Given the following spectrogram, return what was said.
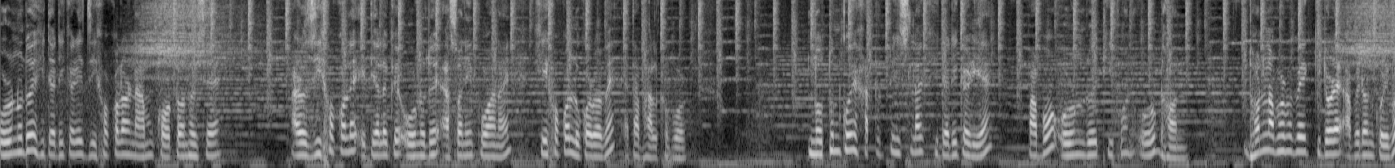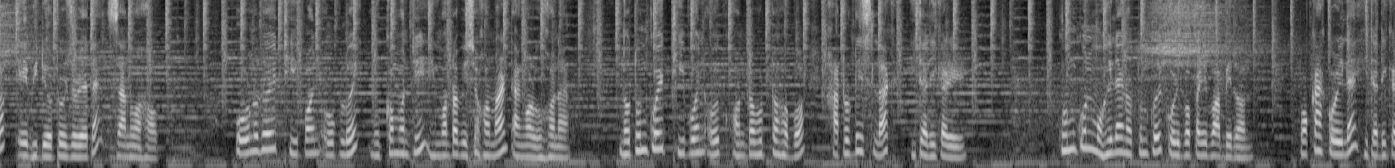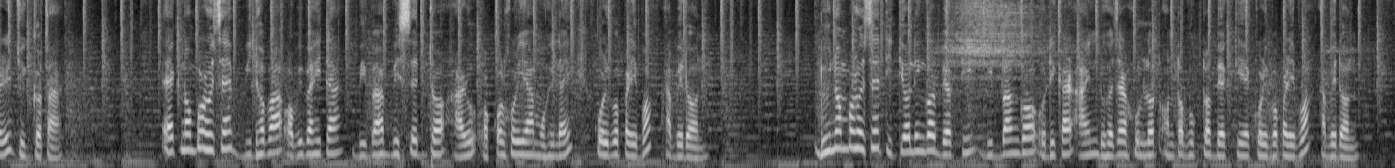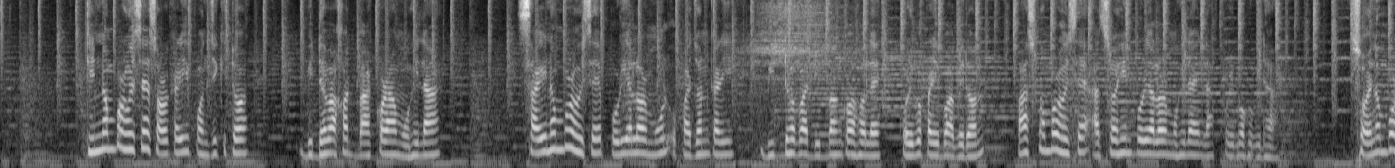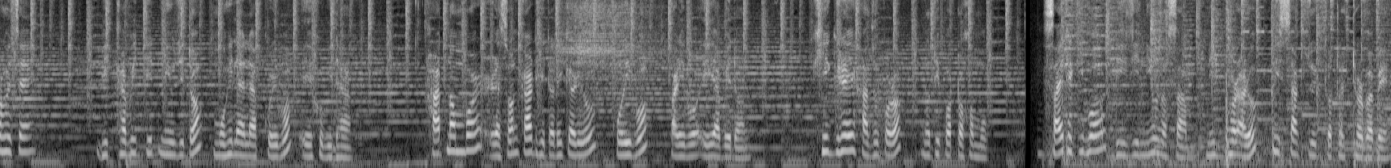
অৰুণোদয় হিতাধিকাৰী যিসকলৰ নাম কৰ্তন হৈছে আৰু যিসকলে এতিয়ালৈকে অৰুণোদয় আঁচনি পোৱা নাই সেইসকল লোকৰ বাবে এটা ভাল খবৰ। নতুনকৈ সাতত্ৰিছ লাখ হিতাধিকাৰীয়ে পাব অৰুণোদয় পইণ্ট অ'ৰ ধন। ধন লাভৰ বাবে কিদৰে আবেদন কৰিব এই ভিডিঅ'টোৰ জৰিয়তে জানো আহক। অৰুণোদয় থ্ৰী পইণ্ট অ'ক লৈ মুখ্যমন্ত্ৰী হিমন্ত বিশ্ব শৰ্মাৰ ডাঙৰ ঘোষণা। নতুনকৈ থ্ৰী পইণ্ট অ'ক অন্তৰ্ভুক্ত হ'ব সাতত্ৰিছ লাখ হিতাধিকাৰীৰ। কোন কোন মহিলাই নতুনকৈ কৰিব পাৰিব আবেদন? প্ৰকাশ কৰিলে হিতাধিকাৰীৰ যোগ্যতা। এক নম্বৰ হৈছে বিধৱা অবিবাহিতা বিবাহ বিচ্ছেদিত আৰু অকলশৰীয়া মহিলাই কৰিব পাৰিব আবেদন। দুই নম্বৰ হৈছে তৃতীয় লিংগৰ ব্যক্তি দিব্যাংগ অধিকাৰ আইন দুহেজাৰ ষোল্লত অন্তৰ্ভুক্ত ব্যক্তিয়ে কৰিব পাৰিব আবেদন। তিনি নম্বৰ হৈছে চৰকাৰী পঞ্জীকৃত বৃদ্ধাবাসত বাস কৰা মহিলা চাৰি নম্বৰ হৈছে পৰিয়ালৰ মূল উপাৰ্জনকাৰী বৃদ্ধ বা দিব্যাংগ হ'লে কৰিব পাৰিব আবেদন। পাঁচ নম্বৰ হৈছে আশ্ৰয়হীন পৰিয়ালৰ মহিলাই লাভ কৰিব সুবিধা। ছয় নম্বৰ হৈছে ভিক্ষাবৃত্তিত নিয়োজিত মহিলাই লাভ কৰিব এই সুবিধা। সাত নম্বৰ ৰেচন কাৰ্ড হিতাধিকাৰীও কৰিব পাৰিব এই আবেদন। শীঘ্ৰেই সাজু কৰক নথিপত্ৰসমূহ। চাই থাকিব ডি জি নিউজ আছাম নিৰ্ভৰ আৰু বিশ্বাসযোগ্য তথ্যৰ বাবে।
